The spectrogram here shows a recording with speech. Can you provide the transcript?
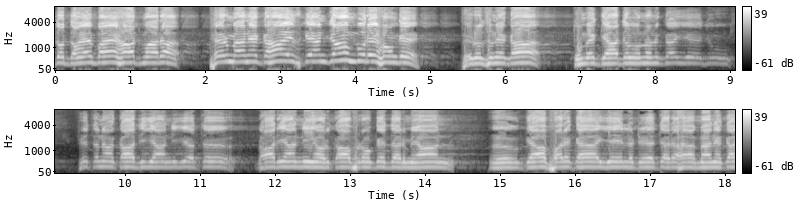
تو دائیں بائیں ہاتھ مارا، پھر میں نے کہا اس کے انجام برے ہوں گے۔ پھر اس نے کہا، تمہیں کیا دے انہوں نے کہا، یہ جو فتنہ، قادیانیت قاریانی اور کافروں کے درمیان کیا فرق ہے؟ یہ لٹریچر ہے۔ میں نے کہا،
